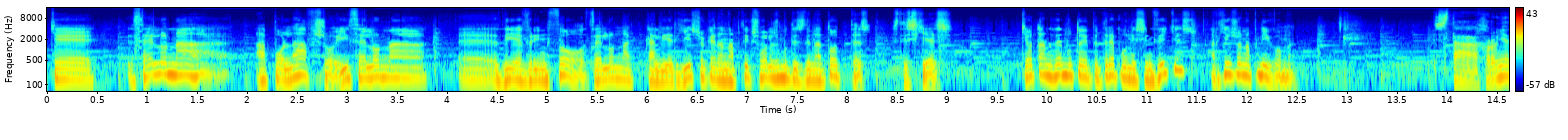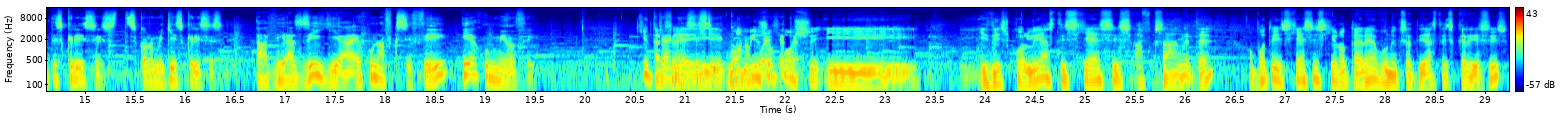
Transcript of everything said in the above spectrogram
Και θέλω να απολαύσω ή θέλω να ε, διευρυνθώ, θέλω να καλλιεργήσω και να αναπτύξω όλες μου τις δυνατότητες στη σχέση. Και όταν δεν μου το επιτρέπουν οι συνθήκες, αρχίζω να πνίγομαι. Στα χρόνια της κρίσης, της οικονομικής κρίσης, τα διαζύγια έχουν αυξηθεί ή έχουν μειωθεί; Κοίταξε, η, νομίζω πως η, η δυσκολία στις σχέσεις αυξάνεται Οπότε οι σχέσεις χειροτερεύουν εξαιτίας της κρίσης,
